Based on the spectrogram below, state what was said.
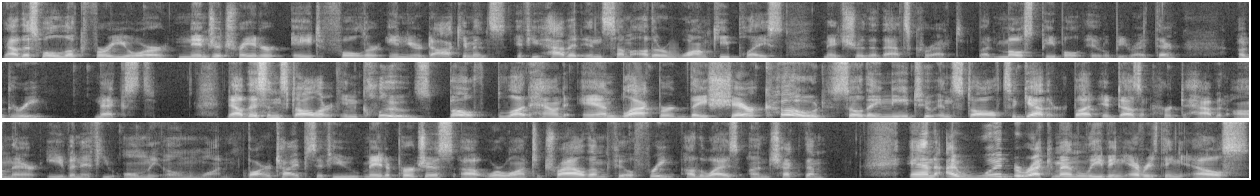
Now this will look for your NinjaTrader 8 folder in your documents. If you have it in some other wonky place, make sure that that's correct. But most people, it'll be right there. Agree, next, now this installer includes both Bloodhound and Blackbird. They share code, so they need to install together, but it doesn't hurt to have it on there even if you only own one. Bar types, if you made a purchase uh, or want to trial them, feel free, otherwise uncheck them. And I would recommend leaving everything else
